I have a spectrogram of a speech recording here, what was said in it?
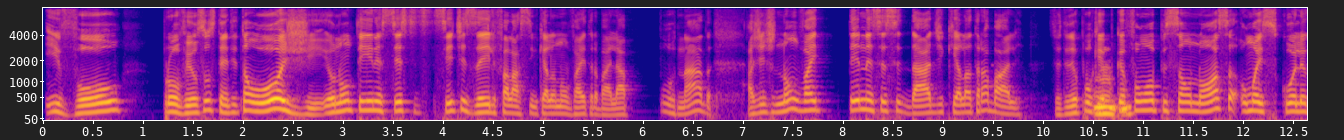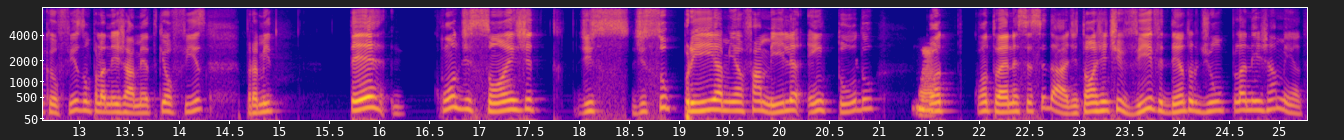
e vou prover o sustento. Então hoje eu não tenho necessidade. Se ele falar assim que ela não vai trabalhar por nada, a gente não vai ter necessidade que ela trabalhe. Você entendeu por quê? Uhum. Porque foi uma opção nossa, uma escolha que eu fiz, um planejamento que eu fiz para me ter condições de, de, de suprir a minha família em tudo é. quanto, quanto é necessidade. Então a gente vive dentro de um planejamento.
